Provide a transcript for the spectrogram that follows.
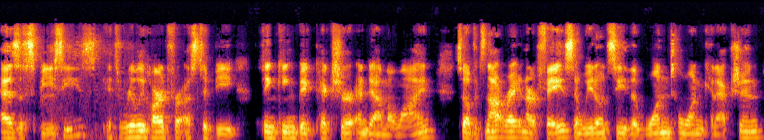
as a species, it's really hard for us to be thinking big picture and down the line. So if it's not right in our face and we don't see the one to one connection,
